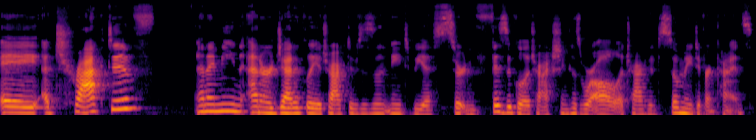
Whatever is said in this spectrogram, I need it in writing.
a attractive, and I mean energetically attractive doesn't need to be a certain physical attraction because we're all attracted to so many different kinds.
